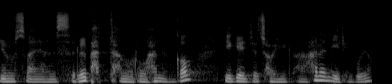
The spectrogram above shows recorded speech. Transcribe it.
Neuroscience를 바탕으로 하는 거 이게 이제 저희가 하는 일이고요.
